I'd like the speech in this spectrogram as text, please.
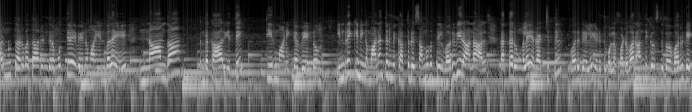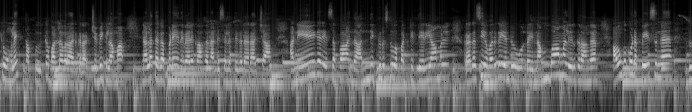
அறுநூத்தி அறுபத்தாறு என்கிற முத்திரை வேணுமா என்பதை நாம் தான் இந்த காரியத்தை தீர்மானிக்க வேண்டும். இன்றைக்கு நீங்க மனம் திரும்பி கத்தருடைய சமூகத்தில் வருவீரானால் கத்தர் உங்களை ரட்சித்து வருகையில எடுத்துக்கொள்ளப்படுவார். அந்த கிறிஸ்துவ வருகைக்கு உங்களை தப்புவிக்க வல்லவரா இருக்கிறார். செபிக்கலாமா நல்ல தகப்பனே இந்த வேலைக்காக நன்றி செலுத்துகிறார் ராஜா. அநேகர் எசப்பா இந்த அந்தி கிறிஸ்துவை பற்றி தெரியாமல் ரகசிய வருகை என்று ஒன்றை நம்பாமல் இருக்கிறாங்க. அவங்க கூட பேசுங்க. இது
